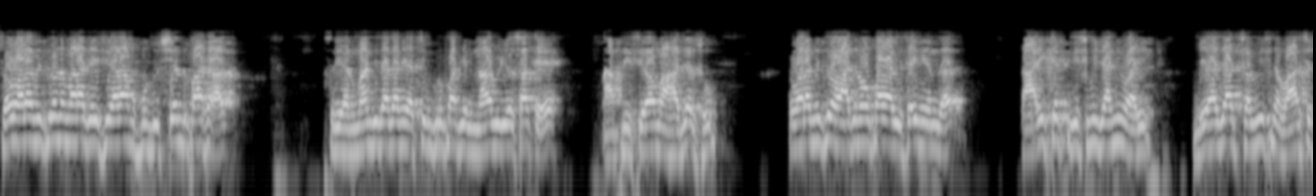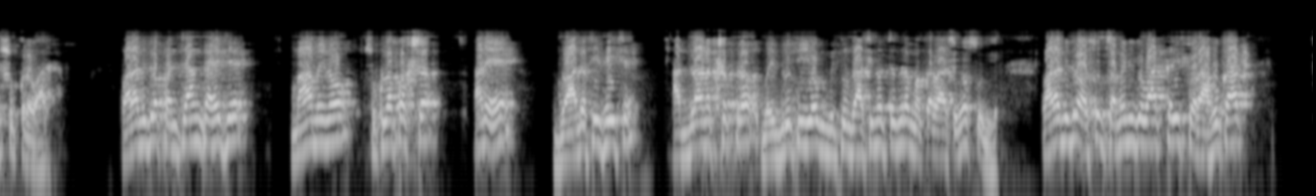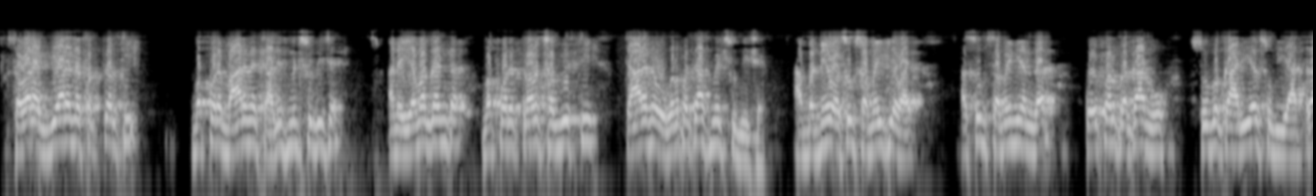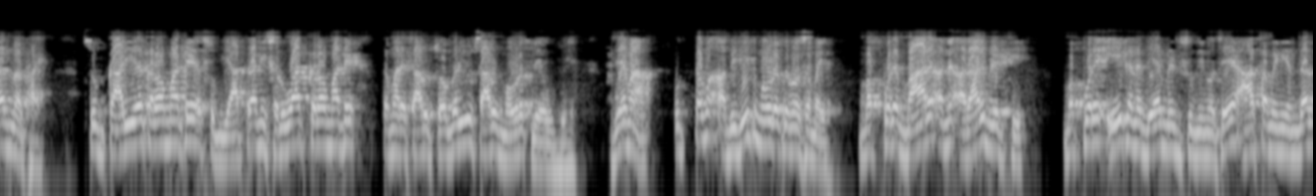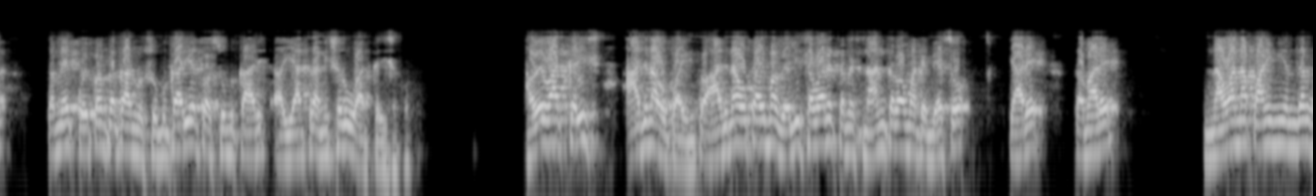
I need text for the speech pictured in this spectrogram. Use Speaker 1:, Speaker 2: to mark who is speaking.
Speaker 1: સૌ વાળા મિત્રોને મારા જય સિયારામ હું દુષ્યંત પાઠક. શ્રી હનુમાનજી દાદાની અસીમ કૃપાથી એક નવા વીડિયો સાથે આપની સેવામાં હાજર છું. તો વાળા મિત્રો, આજનો ઉપાય આ વિષયની અંદર. તારીખ છે ત્રીસમી જાન્યુઆરી, બે હજાર છવ્વીસ ને વાર છે શુક્રવાર. વાળા મિત્રો, પંચાંગ કહે છે, મહા મહિનો શુક્લ પક્ષ અને દ્વાદશી થઈ છે. આદ્રા નક્ષત્ર, વૈદ્રુતિ યોગ, મિથુન રાશિનો ચંદ્ર, મકર રાશિનો સૂર્ય. મારા મિત્રો, અશુભ સમયની જો વાત કરીશ તો રાહુકાળ સવારે અગિયાર અને સત્તરથી બપોરે બાર અને ચાલીસ મિનિટ સુધી છે અને યમગંટ બપોરે ત્રણ છવ્વીસથી ચાર અને ઓગણપચાસ મિનિટ સુધી છે. આ બંને અશુભ સમય કહેવાય. અશુભ સમયની અંદર કોઈ પણ પ્રકારનું શુભ કાર્ય, શુભ યાત્રા ન થાય. શુભ કાર્ય કરવા માટે, શુભ યાત્રાની શરૂઆત કરવા માટે તમારે સારું ચોગડિયું, સારું મુહૂર્ત લેવું જોઈએ. જેમાં ઉત્તમ અભિજીત મુહૂર્તનો સમય. બપોરે બાર અને અઢાર મિનિટથી. બપોરે એક અને બે મિનિટ સુધીનો છે. આ સમયની અંદર તમે કોઈ પણ પ્રકારનું શુભ કાર્ય અથવા શુભ કાર્ય યાત્રાની શરૂઆત કરી શકો. હવે વાત કરીશ આજના ઉપાયની તો આજના ઉપાયમાં વહેલી સવારે તમે સ્નાન કરવા માટે બેસો. ત્યારે તમારે નાવાના પાણીની અંદર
